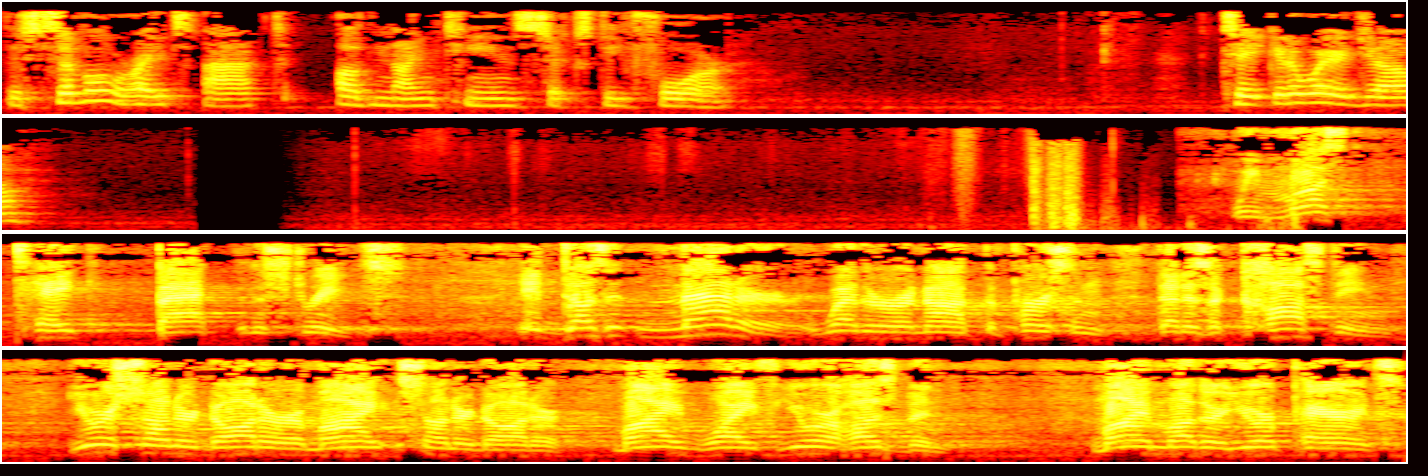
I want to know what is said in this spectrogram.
the Civil Rights Act of 1964. Take it away, Joe. We must take back the streets. It doesn't matter whether or not the person that is accosting your son or daughter or my son or daughter, my wife, your husband, my mother, your parents.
